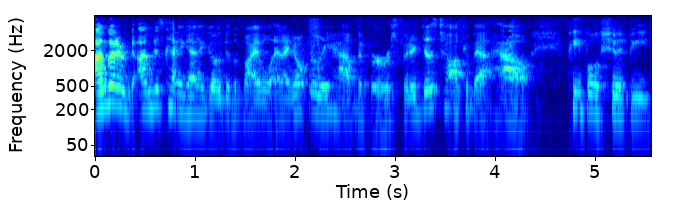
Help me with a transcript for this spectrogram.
I'm gonna I'm just kind of gonna go to the Bible, and I don't really have the verse, but it does talk about how people should be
